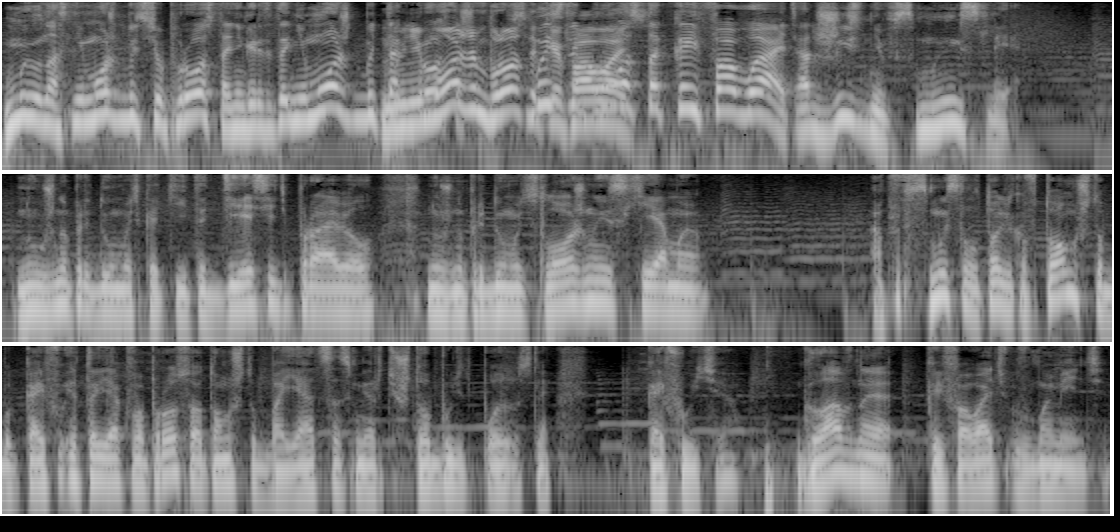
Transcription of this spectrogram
Мы у нас не может быть все просто. Они говорят, это не может быть Мы так не просто. можем просто В смысле кайфовать? просто кайфовать от жизни. В смысле? Нужно придумать какие-то 10 правил, нужно придумать сложные схемы. А смысл только в том, чтобы кайф... Это я к вопросу о том, что бояться смерти, что будет после. Кайфуйте. Главное кайфовать в моменте.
